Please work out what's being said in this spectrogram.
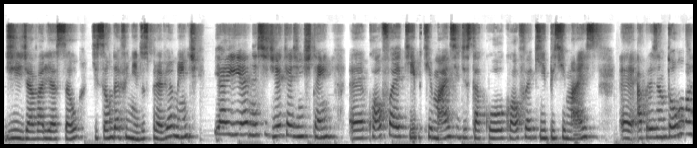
de, de avaliação que são definidos previamente. E aí é nesse dia que a gente tem é, qual foi a equipe que mais se destacou, qual foi a equipe que mais é, apresentou uma,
